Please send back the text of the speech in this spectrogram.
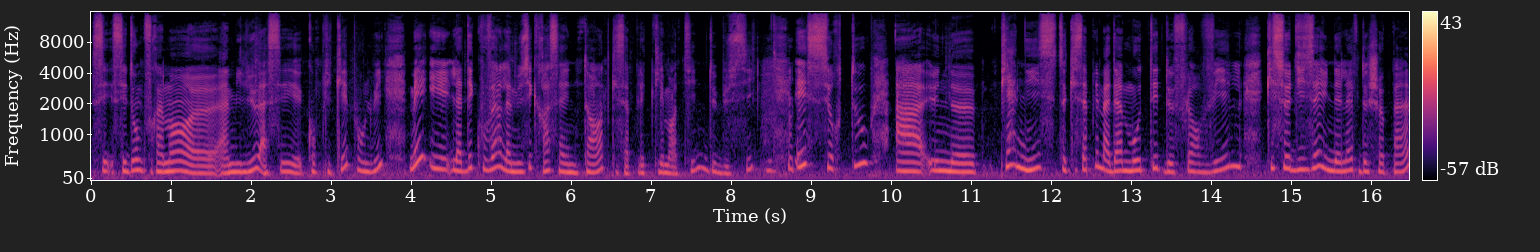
C'est donc vraiment un milieu assez compliqué pour lui. Mais il a découvert la musique grâce à une tante qui s'appelait Clémentine Debussy et surtout à une euh, pianiste qui s'appelait Madame Motet de Fleurville, qui se disait une élève de Chopin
